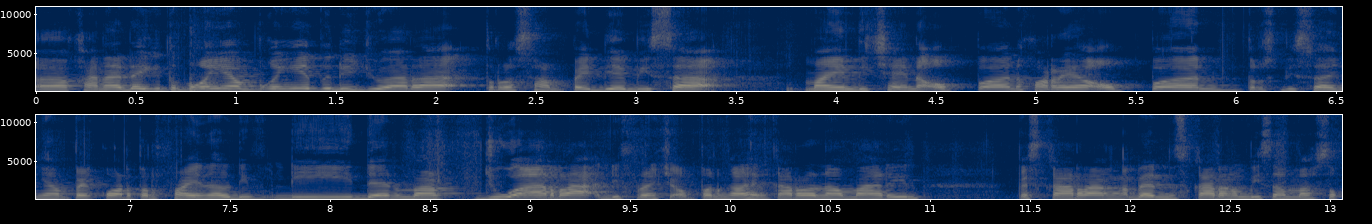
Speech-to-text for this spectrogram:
uh, Kanada gitu pokoknya pokoknya itu dia juara. Terus sampai dia bisa main di China Open, Korea Open, terus bisa nyampe quarter final di, di Denmark, juara di French Open ngalahin Caroline Marin sampai sekarang. Dan sekarang bisa masuk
